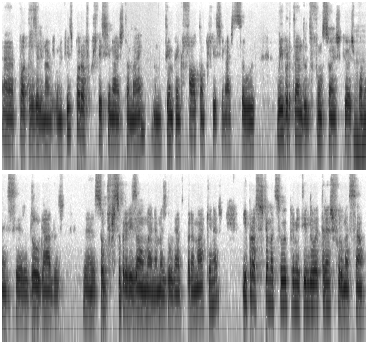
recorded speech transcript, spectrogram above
uh, pode trazer enormes benefícios, para os profissionais também, num tempo em que faltam profissionais de saúde, libertando de funções que hoje uhum. podem ser delegadas uh, sob supervisão humana, mas delegado para máquinas, e para o sistema de saúde, permitindo a transformação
